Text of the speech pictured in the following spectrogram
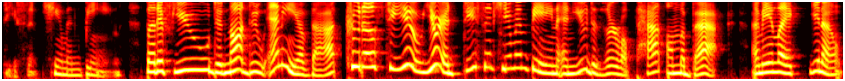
decent human being. But if you did not do any of that, kudos to you. You're a decent human being and you deserve a pat on the back. I mean, like, you know,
